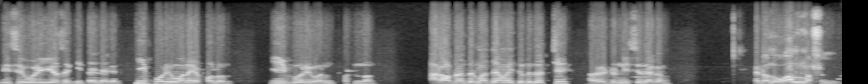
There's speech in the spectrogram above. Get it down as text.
নিচে উড়ে গেছে কি তাই দেখেন। কি পরিমাণে ফলন, কি পরিমাণ ফলন। আরও আপনাদের মাঝে আমি তুলে যাচ্ছি আর একটু নিচে দেখেন। এটা হলো ওয়াল মশলা।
